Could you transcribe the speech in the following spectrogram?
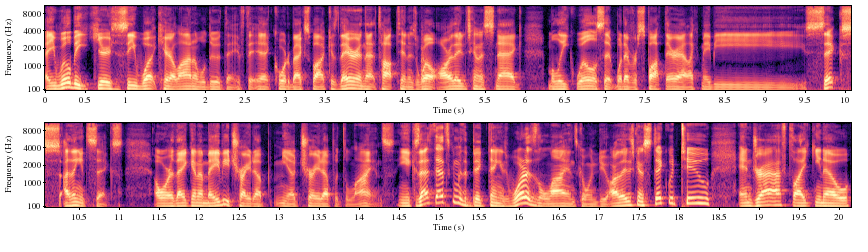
uh, you will be curious to see what Carolina will do at the, if the at quarterback spot because they're in that top ten as well. Are they just gonna snag Malik Willis at whatever spot they're at, like maybe six? I think it's six. Or are they gonna maybe trade up? You know, trade up with the Lions? Because that's that's gonna be the big thing is what is the Lions going to do? Are they just gonna stick with two and draft like you know?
